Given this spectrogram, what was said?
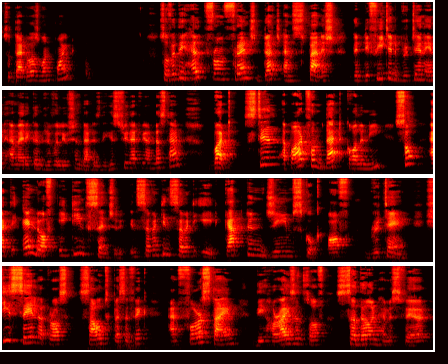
So that was one point. So with the help from French, Dutch and Spanish, they defeated Britain in American Revolution. That is the history that we understand. But still, apart from that colony, so at the end of 18th century, in 1778, Captain James Cook of Britain, he sailed across South Pacific and first time the horizons of southern hemisphere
